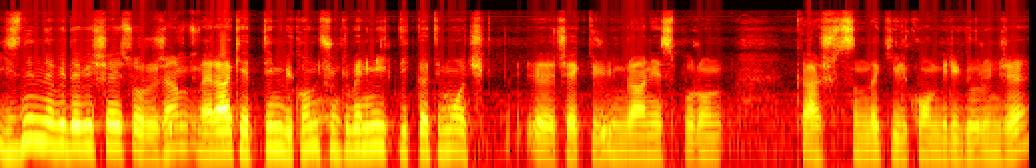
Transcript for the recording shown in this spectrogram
İzninle bir de bir şey soracağım. Merak ettiğim bir konu çünkü benim ilk dikkatimi o e, çekti. Ümraniye Spor'un karşısındaki ilk 11'i görünce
